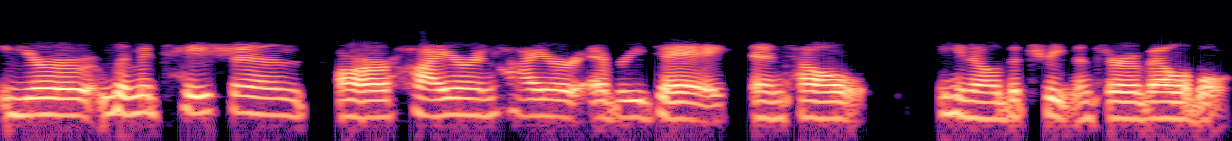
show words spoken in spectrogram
your limitations are higher and higher every day until you know the treatments are available.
